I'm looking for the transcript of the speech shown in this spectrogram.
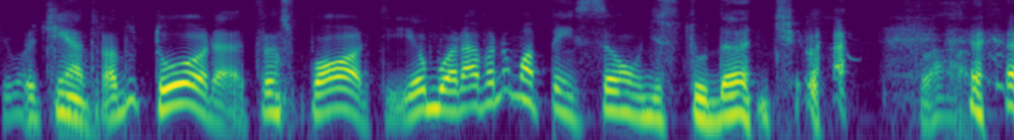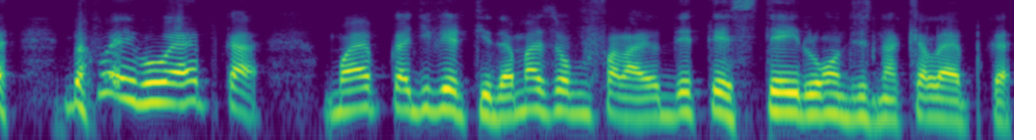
Eu tinha tradutora, transporte, e eu morava numa pensão de estudante lá. Claro. Foi uma época, uma época divertida, mas eu vou falar, eu detestei Londres naquela época.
